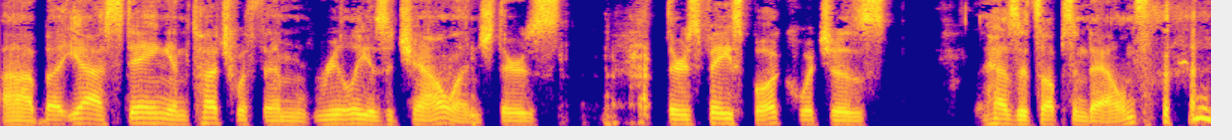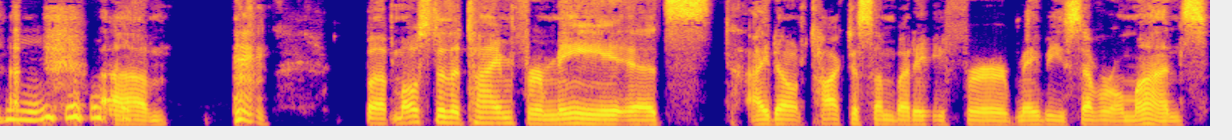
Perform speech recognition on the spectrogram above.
Uh, but yeah, staying in touch with them really is a challenge. There's there's Facebook, which is has its ups and downs. Mm-hmm. um, but most of the time for me, it's I don't talk to somebody for maybe several months.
